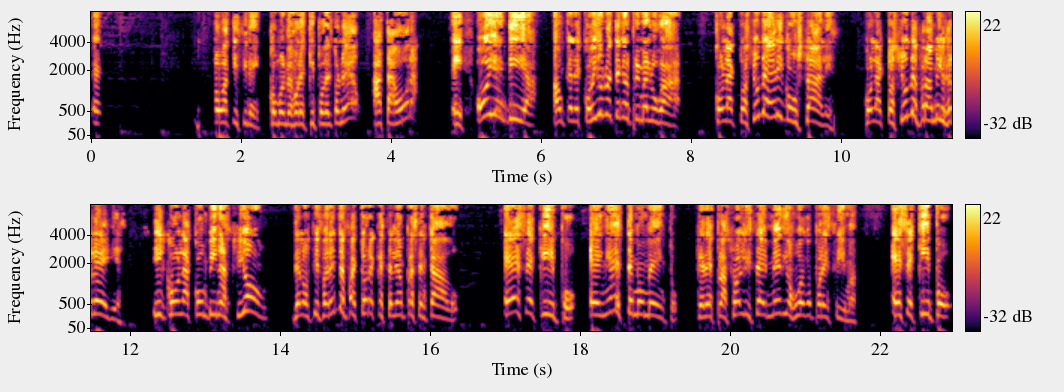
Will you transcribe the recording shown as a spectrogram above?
eh, lo vaticiné como el mejor equipo del torneo hasta ahora. Eh, hoy en día, aunque el escogido no esté en el primer lugar, con la actuación de Eric González, con la actuación de Framil Reyes y con la combinación de los diferentes factores que se le han presentado, ese equipo en este momento que desplazó al Licey medio juego por encima, ese equipo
